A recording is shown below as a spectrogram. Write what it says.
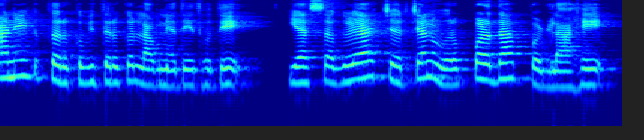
अनेक तर्कवितर्क लावण्यात येत होते. या सगळ्या चर्चांवर पडदा पडला आहे.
